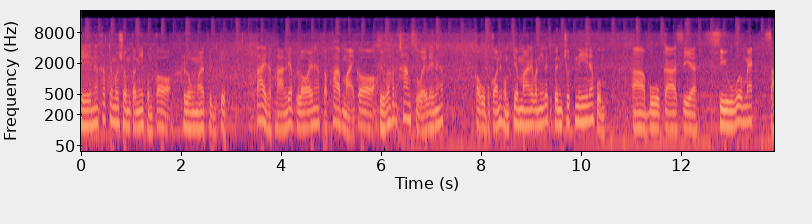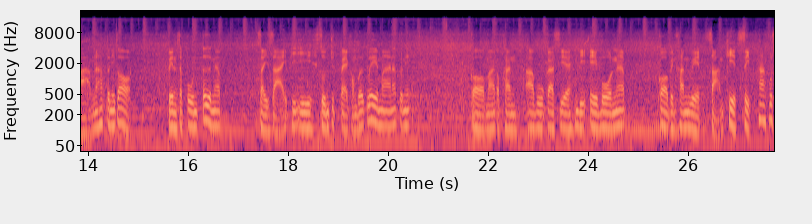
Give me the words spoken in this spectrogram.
นะครับท่านผู้ชมตอนนี้ผมก็ลงมาถึงจุดใต้สะพานเรียบร้อยนะครับ สภาพหมายก็ถือว่าค่อนข้างสวยเลยนะครับ ก็อุปกรณ์ที่ผมเตรียมมาในวันนี้ก็จะเป็นชุดนี้นะผมบูกาเซียซิลเวอร์แม็ก3นะครับ ตัวนี้ก็เป็นสปูลตื้นนะครับ ใส่สาย PE 0.8 ของเบ r ร์ l ล y มานะตัวนี้ ก็มากับคันอาบูกาเซียดีเอโบนนะครับ ก็เป็นคันเวท3ขีด10 5ฟุต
